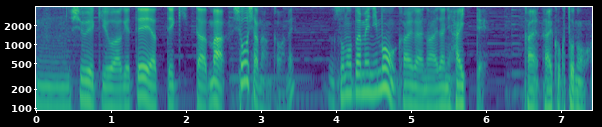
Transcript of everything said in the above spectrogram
うん収益を上げてやってきたまあ商社なんかはねそのためにも海外の間に入ってか外国との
